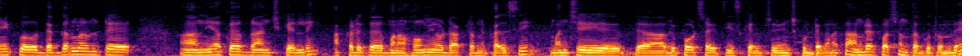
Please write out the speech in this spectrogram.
మీకు దగ్గరలో ఉంటే న్యూయోర్క్ బ్రాంచ్కి వెళ్ళి అక్కడికి మన హోమియో డాక్టర్ని కలిసి మంచి రిపోర్ట్స్ అవి తీసుకెళ్ళి చూపించుకుంటే కనుక హండ్రెడ్ పర్సెంట్ తగ్గుతుంది.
